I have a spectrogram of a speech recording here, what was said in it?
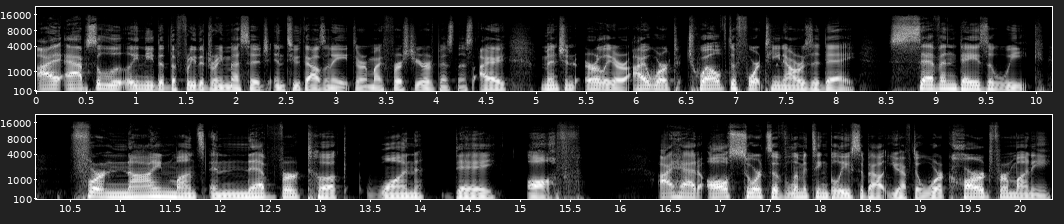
I absolutely needed the Free the Dream message in 2008 during my first year of business. I mentioned earlier, I worked 12 to 14 hours a day, seven days a week for nine months and never took one day off. I had all sorts of limiting beliefs about you have to work hard for money.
